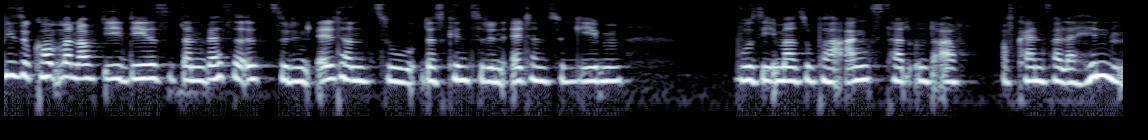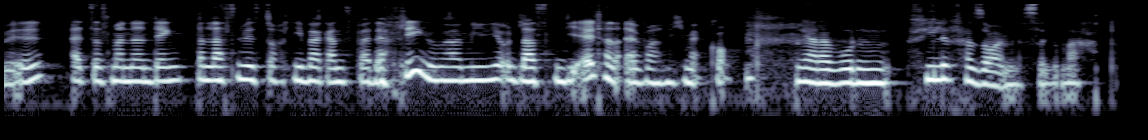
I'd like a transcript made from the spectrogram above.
Wieso kommt man auf die Idee, dass es dann besser ist, zu den Eltern zu, das Kind zu den Eltern zu geben, wo sie immer super Angst hat und auf, auf keinen Fall dahin will, als dass man dann denkt, dann lassen wir es doch lieber ganz bei der Pflegefamilie und lassen die Eltern einfach nicht mehr kommen. Ja, da wurden viele Versäumnisse gemacht.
